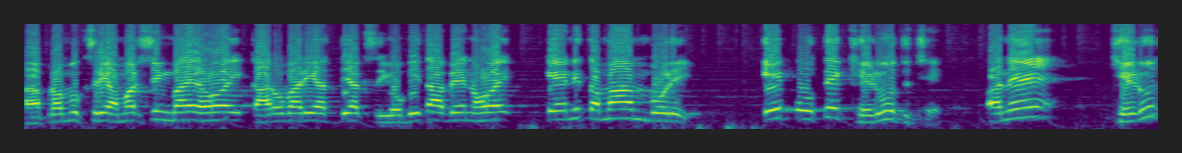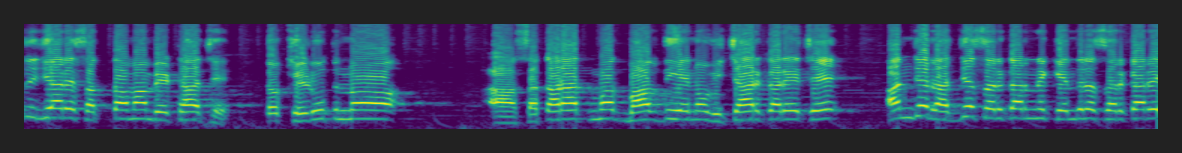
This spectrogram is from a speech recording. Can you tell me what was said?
પ્રમુખ શ્રી અમરસિંહભાઈ હોય, કારોબારી અધ્યક્ષ યોગિતાબેન હોય કે એની તમામ બોડી એ પોતે ખેડૂત છે. અને ખેડૂત જ્યારે સત્તામાં બેઠા છે, તો ખેડૂતનો સકારાત્મક ભાવથી એનો વિચાર કરે છે. અને જે રાજ્ય સરકાર ને કેન્દ્ર સરકારે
